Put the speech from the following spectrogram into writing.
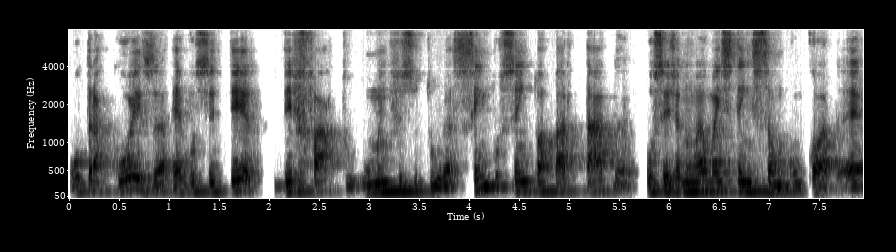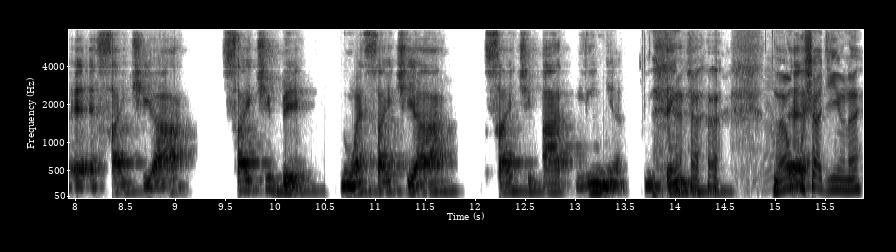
Outra coisa é você ter, de fato, uma infraestrutura 100% apartada, ou seja, não é uma extensão, concorda? É, é, é site A, site B, não é site A, site A linha, entende? não é um é, puxadinho, né?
